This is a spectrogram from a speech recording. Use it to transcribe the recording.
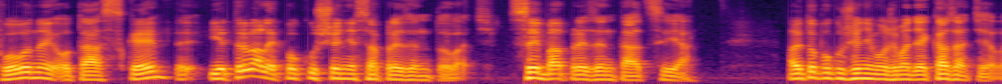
pôvodnej otázke. E, je trvalé pokušenie sa prezentovať. Seba prezentácia. Ale to pokušenie môže mať aj kazateľ.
